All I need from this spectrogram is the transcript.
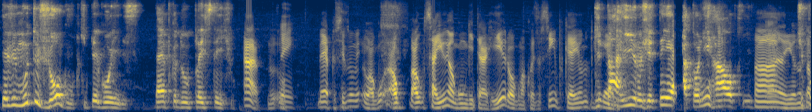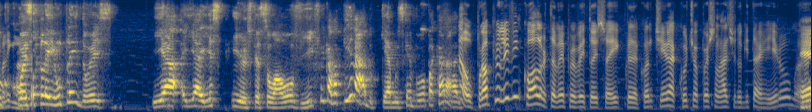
Teve muito jogo que pegou eles, da época do PlayStation. Ah, o- Sim. é possível. Algum, al- al- saiu em algum Guitar Hero, alguma coisa assim? Porque aí eu não tô ligado. Guitar Hero, GTA, Tony Hawk. Ah, eu não tipo, tava ligado. coisa Play 1, Play 2. E, a, e aí e os pessoal ouvia e ficava pirado, porque a música é boa pra caralho. Não, o próprio Living Color também aproveitou isso aí. quando- tinha a Cult of Personality do Guitar Hero, mano. É,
